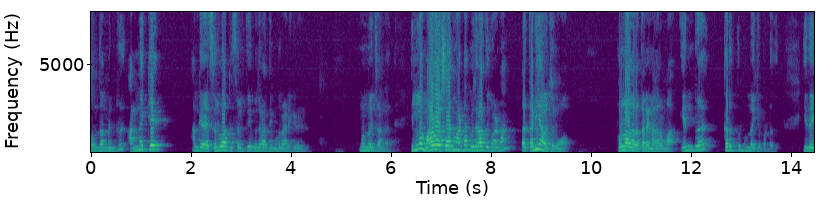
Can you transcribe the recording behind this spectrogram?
சொந்தம் என்று அன்னைக்கே அங்கே செல்வாக்கு செலுத்திய குஜராத்தி முதலாளிகள் முன் வச்சாங்க. இல்லை மகாராஷ்டிராவுக்கு வேண்டாம் குஜராத்துக்கு வேண்டாம் அதை தனியாக வச்சுருவோம். பொருளாதார தலைநகரமா என்ற கருத்து முன்வைக்கப்பட்டது. இதை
